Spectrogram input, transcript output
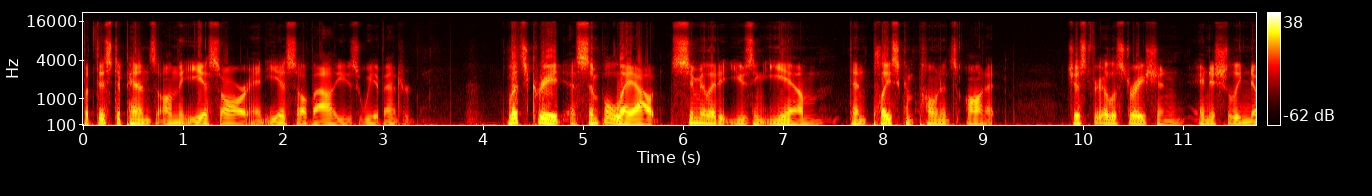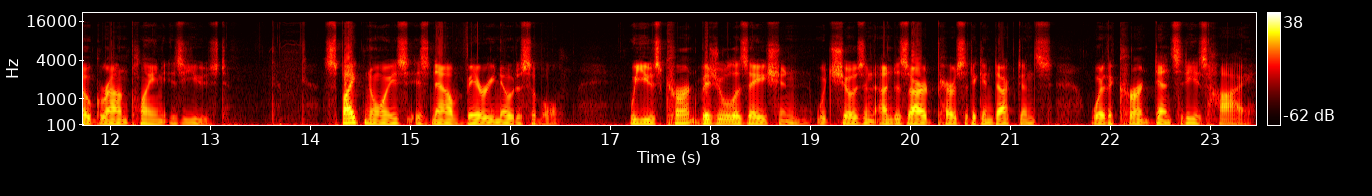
but this depends on the ESR and ESL values we have entered. Let's create a simple layout, simulate it using EM, then place components on it. Just for illustration, initially no ground plane is used. Spike noise is now very noticeable. We use current visualization, which shows an undesired parasitic inductance where the current density is high.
